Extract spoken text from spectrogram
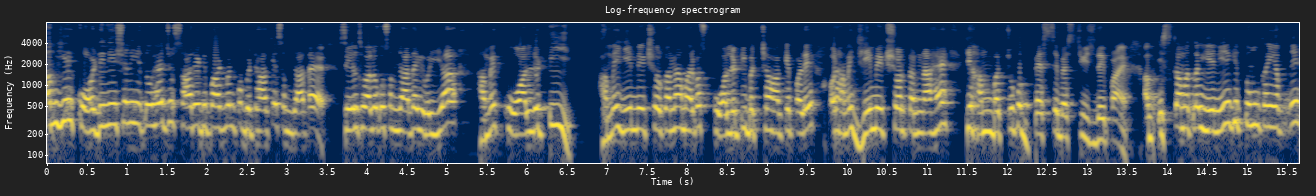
अब ये कोऑर्डिनेशन ही तो है जो सारे डिपार्टमेंट को बिठा के समझाता है। सेल्स वालों को समझाता है कि भैया, हमें क्वालिटी हमें ये मेक श्योर करना हमारे पास क्वालिटी बच्चा आके पढ़े और हमें ये मेक श्योर करना है कि हम बच्चों को बेस्ट से बेस्ट चीज़ दे पाए। अब इसका मतलब ये नहीं है कि तुम कहीं अपने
